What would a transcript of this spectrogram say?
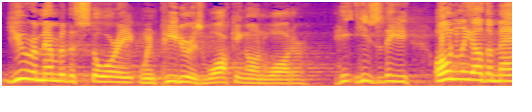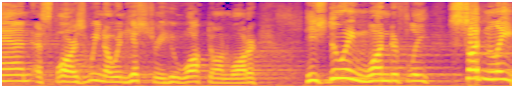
You remember the story when Peter is walking on water? He, he's the only other man, as far as we know in history, who walked on water. He's doing wonderfully. Suddenly,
